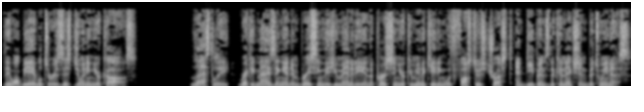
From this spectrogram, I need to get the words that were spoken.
they won't be able to resist joining your cause. Lastly, recognizing and embracing the humanity in the person you're communicating with fosters trust and deepens the connection between us.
